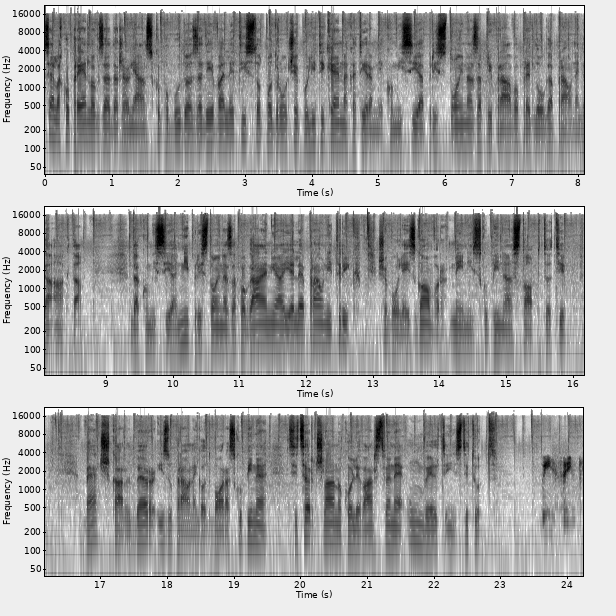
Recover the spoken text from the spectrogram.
saj lahko predlog za državljansko pobudo zadeva le tisto področje politike, na katerem je komisija pristojna za pripravo predloga pravnega akta. Da komisija ni pristojna za pogajanja, je le pravni trik, še bolje izgovor, meni skupina Stop to Tip. Več Karl Ber iz upravnega odbora skupine, sicer član okoljevarstvene Umwelt Institute. We think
